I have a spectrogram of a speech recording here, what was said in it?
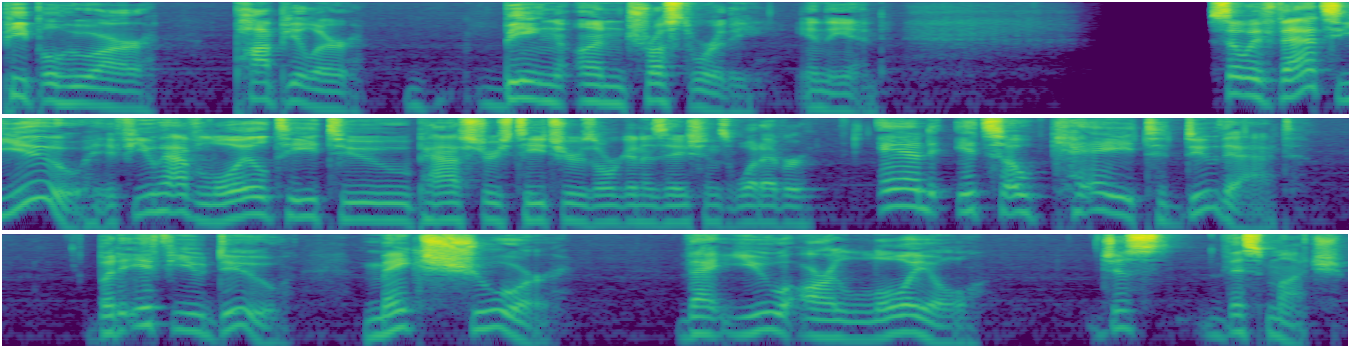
people who are popular being untrustworthy in the end. So if that's you, if you have loyalty to pastors, teachers, organizations, whatever, and it's okay to do that, but if you do, make sure that you are loyal just this much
